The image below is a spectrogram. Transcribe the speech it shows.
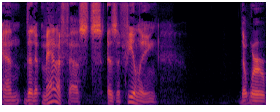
and that it manifests as a feeling that we're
